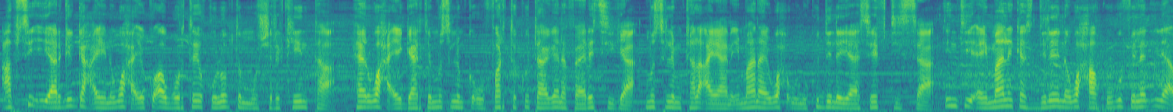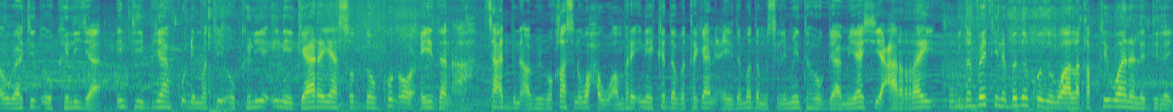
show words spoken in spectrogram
Cabsi iyo argagax ayna waxa ay ku abuurtay qulubta mushrikiinta. Heer waxa ay gaartay muslimka uu farta ku taagana farisiga. Muslim kale ayaana imaanaya wax uuna ku dilayaa seeftiisa. Intii ay maalinkaas dileenna waxaa kugu filan inaa ogaatid oo keliya. Intii biyaha ku dhimatay oo keliya inay gaarayaan soddon kun oo ciidan ah. Sacad bin abi waqaasna waxa uu amray inay ka daba tagaan ciidamada muslimiinta hogaamiyaashii cararay ugu dambayntiina badankooda waa la qabtay waana la dilay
